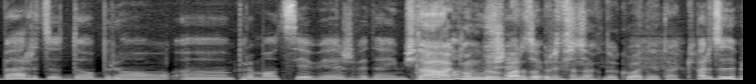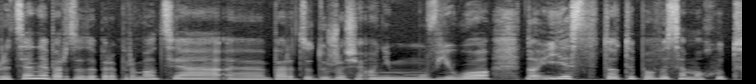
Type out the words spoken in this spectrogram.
bardzo dobrą e, promocję, wiesz, wydaje mi się. tak, że on, był w bardzo dobrych cenach, dokładnie tak. Bardzo dobre ceny, bardzo dobra promocja, e, bardzo dużo się o nim mówiło. No i jest to typowy samochód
